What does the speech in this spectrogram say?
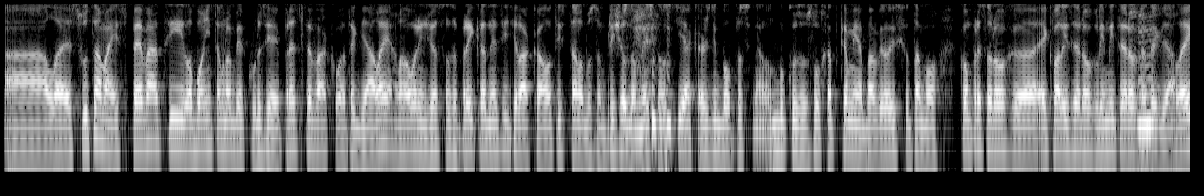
ale sú tam aj speváci, lebo oni tam robia kurzy aj pre spevákov a tak ďalej, ale hovorím, že ja som sa prvýkrát necítil ako autista, lebo som prišiel do miestnosti a každý bol proste na notebooku so sluchatkami a bavili sa tam o kompresoroch, e, ekvalizéroch, limiteroch mm. a tak mhm. ďalej,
